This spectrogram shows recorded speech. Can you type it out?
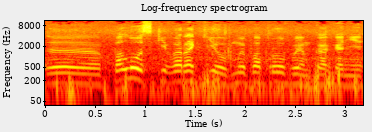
э, полоски ворокил мы попробуем, как они.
